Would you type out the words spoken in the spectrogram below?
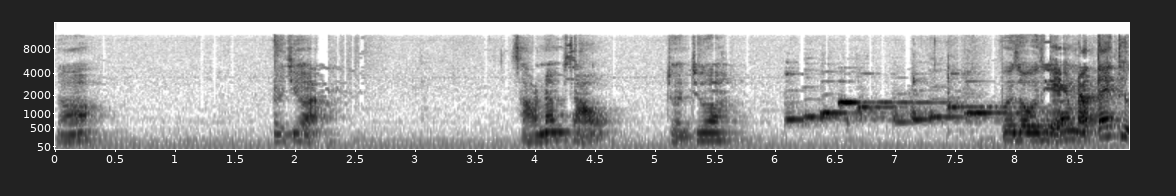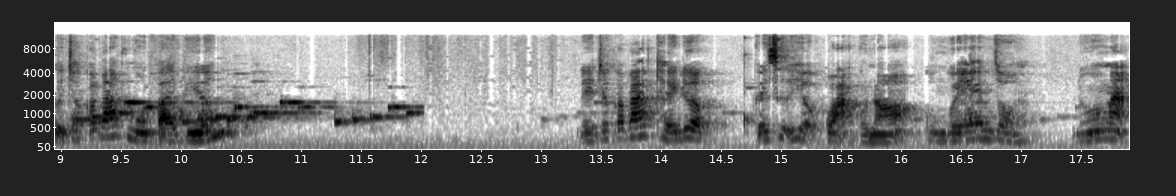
Đó được chưa ạ? 656 chuẩn chưa? Vừa rồi thì em đã test thử cho các bác một vài tiếng. Để cho các bác thấy được cái sự hiệu quả của nó cùng với em rồi, đúng không ạ?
